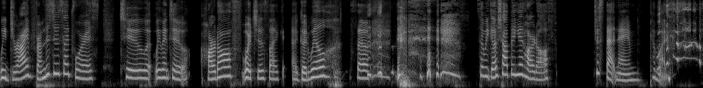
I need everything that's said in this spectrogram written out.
we drive from the suicide forest to, we went to Hard Off, which is like a Goodwill. So, so we go shopping at Hard Off. Just that name. Come on.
